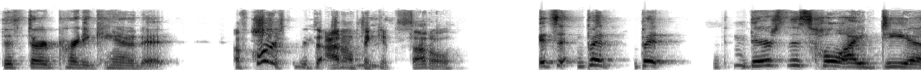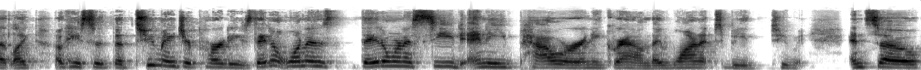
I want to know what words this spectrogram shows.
the third party candidate. Of course, I don't think it's subtle. It's but but there's this whole idea like okay, so the two major parties they don't want to they don't want to cede any power or any ground. They want it to be two, and so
